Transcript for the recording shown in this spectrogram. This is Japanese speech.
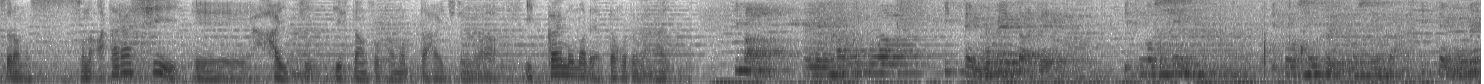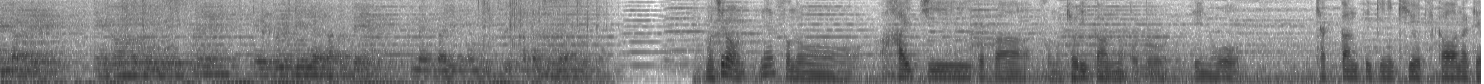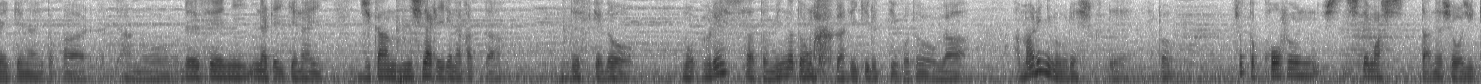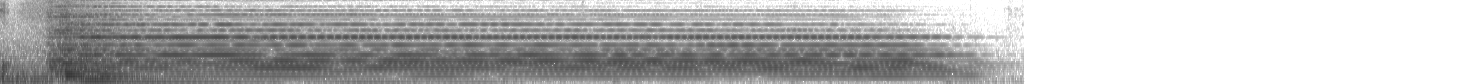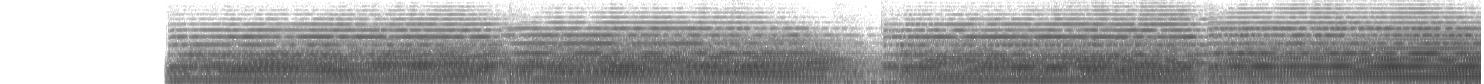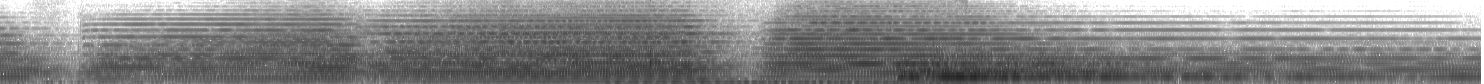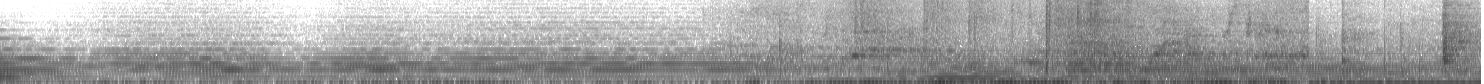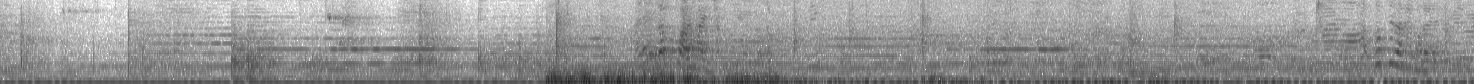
ストラもその新しい、えー、配置ディスタンスを保った配置というのは1回もまだやったことがない。今、えー、監督は1.5メーターで椅子の芯椅子の芯と椅子の芯が1.5メーターで、えー、間隔を取って、えー、ブリブリではなくて譜面台1本ずつという形になっております。もちろんねその配置とかその距離感のことっていうのを客観的に気を使わなきゃいけないとかあの冷静にいなきゃいけない時間にしなきゃいけなかったんですけどもう嬉しさとみんなと音楽ができるっていうことがあまりにも嬉しくてやっぱちょっと興奮してましたね正直。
